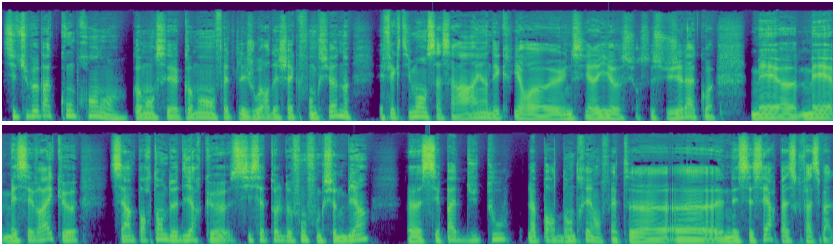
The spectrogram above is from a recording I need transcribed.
si tu peux pas comprendre comment c'est comment en fait les joueurs d'échecs fonctionnent, effectivement ça sert à rien d'écrire euh, une série euh, sur ce sujet-là quoi. Mais euh, mais mais c'est vrai que c'est important de dire que si cette toile de fond fonctionne bien, euh, c'est pas du tout la porte d'entrée en fait euh, euh, nécessaire parce que enfin c'est pas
